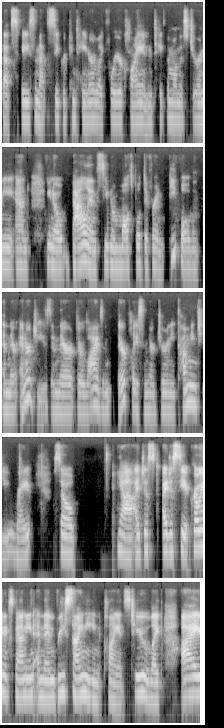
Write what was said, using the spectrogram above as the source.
that space and that sacred container like for your client and take them on this journey and, you know, balance, you know, multiple different people and, and their energies and their their lives and their place and their journey coming to you, right? So yeah i just i just see it growing expanding and then re-signing clients too. Like i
